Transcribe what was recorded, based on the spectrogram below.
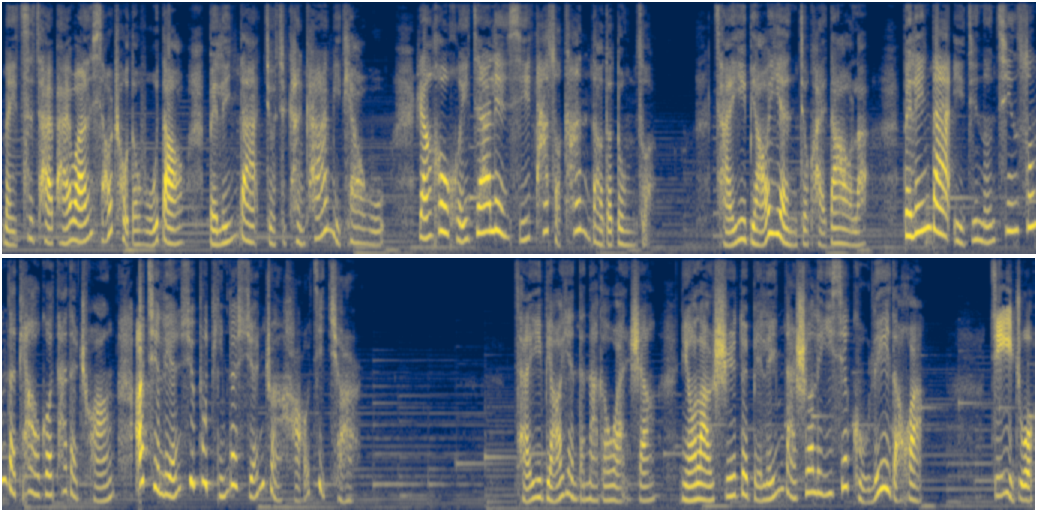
每次彩排完小丑的舞蹈，贝琳达就去看卡米跳舞，然后回家练习她所看到的动作。才艺表演就快到了，贝琳达已经能轻松地跳过她的床，而且连续不停地旋转好几圈儿。才艺表演的那个晚上，牛老师对贝琳达说了一些鼓励的话。记住，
